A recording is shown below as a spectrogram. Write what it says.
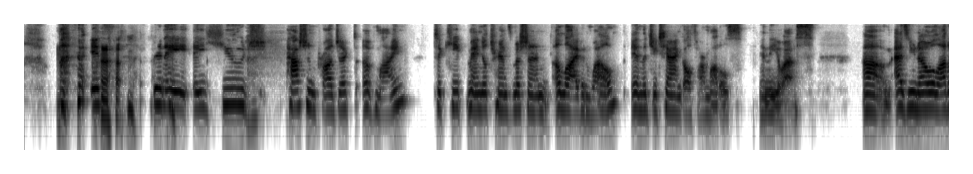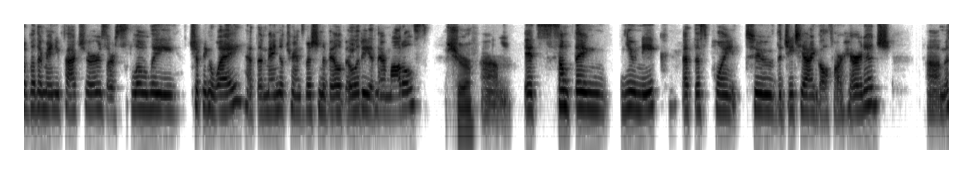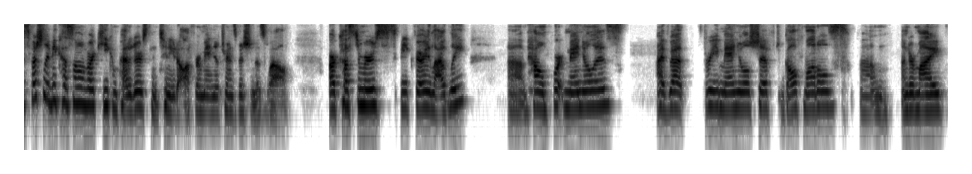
it's been a, a huge passion project of mine to keep manual transmission alive and well in the GTI and Golf R models in the US. Um, as you know, a lot of other manufacturers are slowly chipping away at the manual transmission availability in their models. sure. Um, it's something unique at this point to the GTI and Golf R heritage, um, especially because some of our key competitors continue to offer manual transmission as well. Our customers speak very loudly um, how important manual is. I've got three manual shift golf models um, under my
